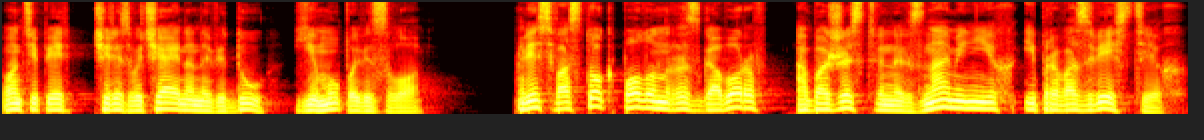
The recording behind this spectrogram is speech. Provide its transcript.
он теперь чрезвычайно на виду, ему повезло. Весь Восток полон разговоров о божественных знамениях и провозвестиях,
